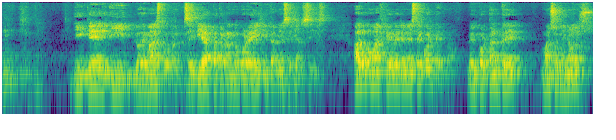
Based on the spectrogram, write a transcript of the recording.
¿Mm? Dique y lo demás, pues bueno, se iría espatarrando por ahí y también serían sils. ¿Algo más que ver en este corte? No. Lo importante, más o menos,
